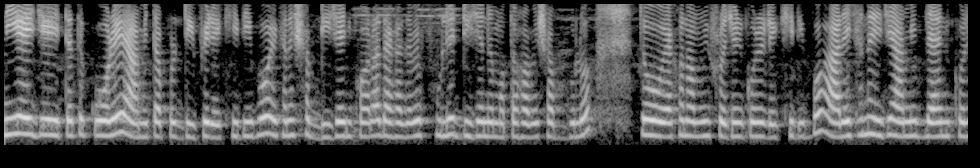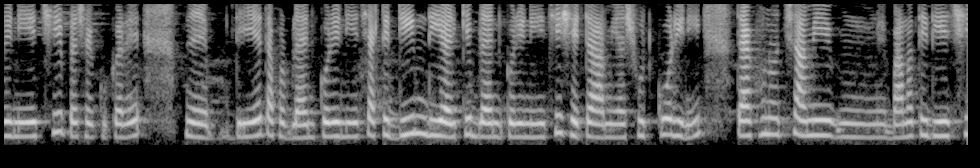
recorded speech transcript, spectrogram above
নিয়ে এই যে এটাতে করে আমি তারপর ডিপে রেখে দিব। এখানে সব ডিজাইন করা, দেখা যাবে ফুলের ডিজাইনের মতো হবে সবগুলো। তো এখন আমি ফ্রোজেন করে রেখে দিব। আর এখানে এই যে আমি ব্ল্যান্ড করে নিয়েছি প্রেশার কুকারে দিয়ে তারপর ব্ল্যান্ড করে নিয়েছি। একটা ডিম দিয়ে আর কি ব্ল্যান্ড করে নিয়েছি, সেটা আমি আর শ্যুট করিনি। তো এখন হচ্ছে আমি বানাতে দিয়েছি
